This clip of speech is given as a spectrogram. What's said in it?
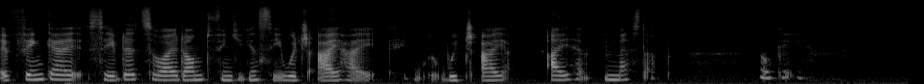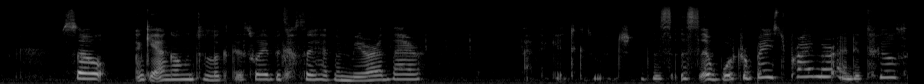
I think I saved it so I don't think you can see which eye I, which eye I have messed up. Okay. So, okay, I'm going to look this way because I have a mirror there. I I too much. This is a water-based primer and it feels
